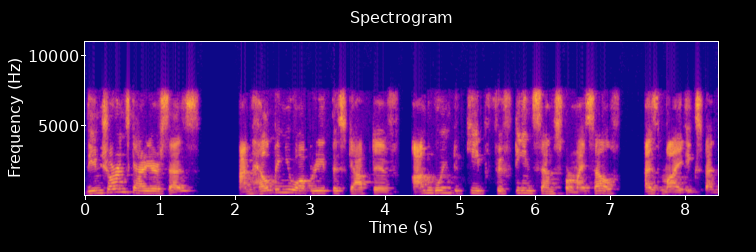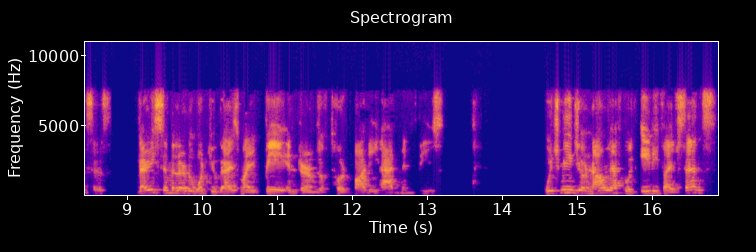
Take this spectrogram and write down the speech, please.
The insurance carrier says, I'm helping you operate this captive. I'm going to keep 15 cents for myself as my expenses. Very similar to what you guys might pay in terms of third party admin fees. Which means you're now left with 85 cents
